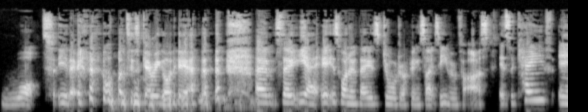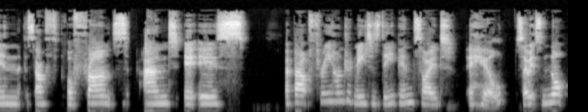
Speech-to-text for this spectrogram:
what you know what is going on here um, so yeah it is one of those jaw-dropping sites even for us it's a cave in the south of france and it is about 300 meters deep inside a hill so it's not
